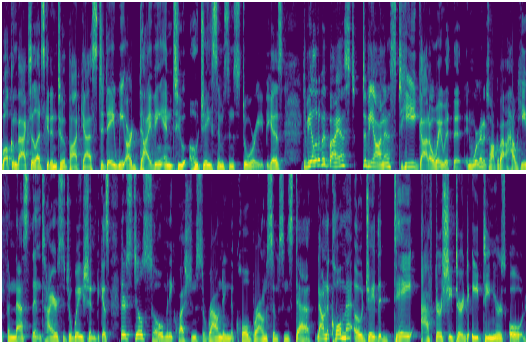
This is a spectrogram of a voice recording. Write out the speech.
Welcome back to Let's Get Into It podcast. Today we are diving into OJ Simpson's story because, to be a little bit biased, to be honest, he got away with it. And we're going to talk about how he finessed the entire situation because there's still so many questions surrounding Nicole Brown Simpson's death. Now, Nicole met OJ the day after she turned 18 years old.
